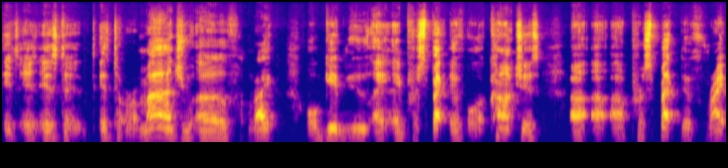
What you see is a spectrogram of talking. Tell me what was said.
is, is, is to is to remind you of right or give you a, a perspective or a conscious uh, uh, uh, perspective right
